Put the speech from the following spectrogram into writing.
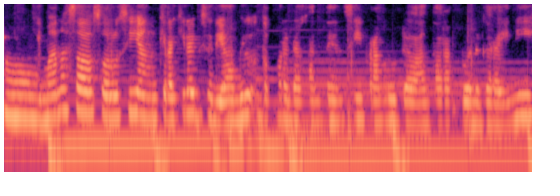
oh. gimana salah solusi yang kira-kira bisa diambil untuk meredakan tensi perang rudal antara kedua negara ini?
